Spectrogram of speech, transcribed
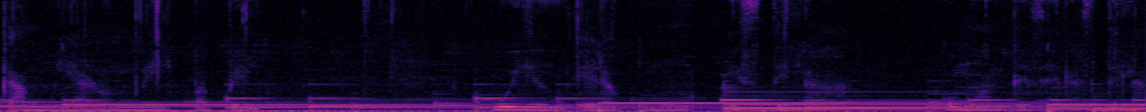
cambiaron el papel. Will era como Estela, como antes era Estela.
